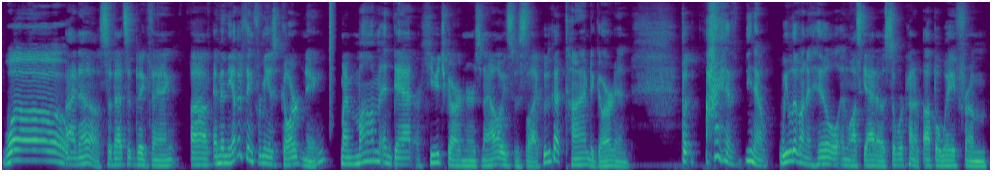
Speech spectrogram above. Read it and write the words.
Whoa! I know. So that's a big thing. Uh, and then the other thing for me is gardening. My mom and dad are huge gardeners, and I always was like, who's got time to garden? But I have, you know, we live on a hill in Los Gatos, so we're kind of up away from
